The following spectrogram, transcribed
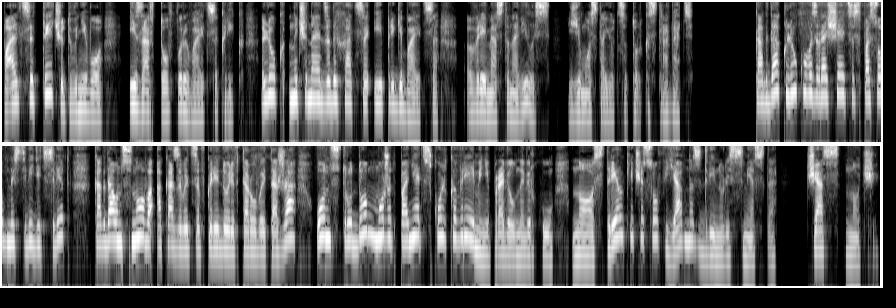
пальцы тычут в него, изо ртов вырывается крик. Люк начинает задыхаться и пригибается. Время остановилось, ему остается только страдать. Когда к Люку возвращается способность видеть свет, когда он снова оказывается в коридоре второго этажа, он с трудом может понять, сколько времени провел наверху, но стрелки часов явно сдвинулись с места. Час ночи.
